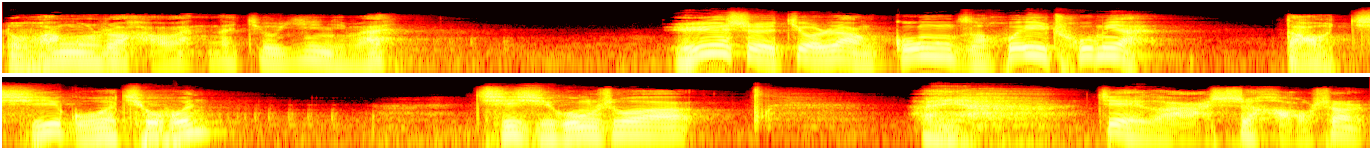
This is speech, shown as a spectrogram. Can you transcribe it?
鲁桓公说：“好吧，那就依你们。”于是就让公子辉出面到齐国求婚。齐僖公说：“哎呀，这个啊是好事儿。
